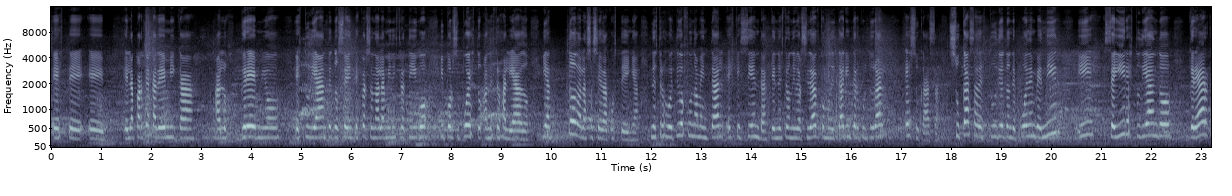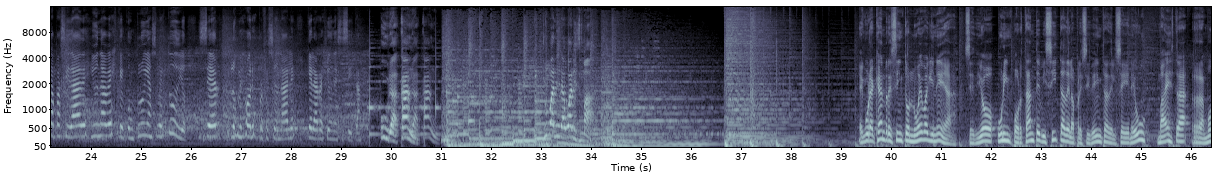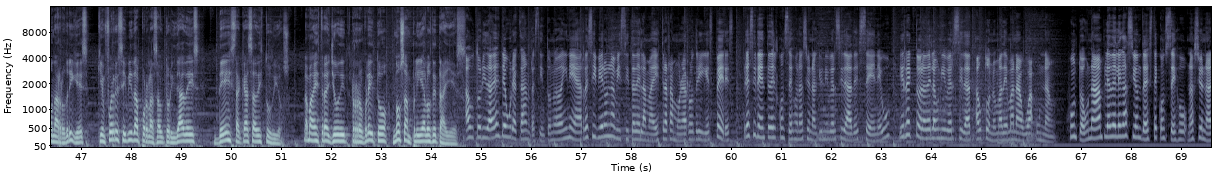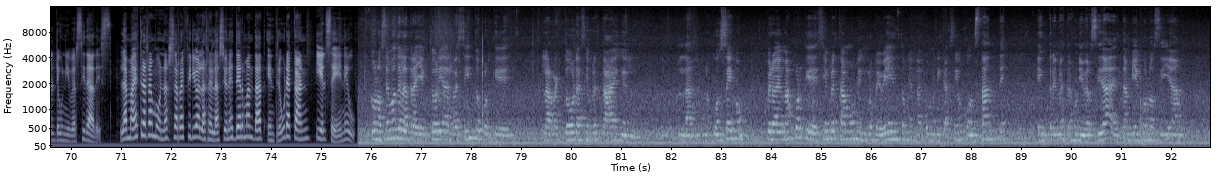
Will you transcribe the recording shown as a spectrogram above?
este, eh, en la parte académica a los gremios, estudiantes, docentes, personal administrativo y por supuesto a nuestros aliados y a toda la sociedad costeña. Nuestro objetivo fundamental es que sientan que nuestra Universidad Comunitaria Intercultural es su casa, su casa de estudios donde pueden venir y seguir estudiando, crear capacidades y una vez que concluyan sus estudios, ser los mejores profesionales que la región necesita. Huracán. Huracán. En Huracán Recinto Nueva Guinea se dio una importante visita de la presidenta del CNU, maestra Ramona Rodríguez, quien fue recibida por las autoridades de esta casa de estudios. La maestra Judith Robleto nos amplía los detalles. Autoridades de Huracán Recinto Nueva Guinea recibieron la visita de la maestra Ramona Rodríguez Pérez, presidente del Consejo Nacional de Universidades CNU y rectora de la Universidad Autónoma de Managua UNAM, junto a una amplia delegación de este Consejo Nacional de Universidades. La maestra Ramona se refirió a las relaciones de hermandad entre Huracán y el CNU. Conocemos de la trayectoria del recinto porque la rectora siempre está en, el, los consejos, pero además porque siempre estamos en los eventos, en la comunicación constante entre nuestras universidades. También conocía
